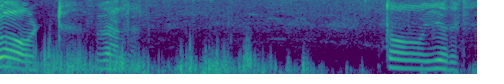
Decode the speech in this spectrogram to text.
God well तो ये देखें।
